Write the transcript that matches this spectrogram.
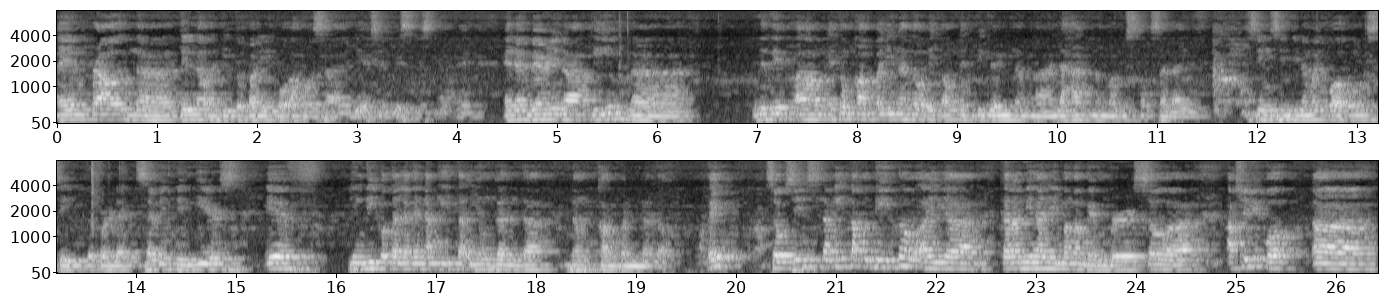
I am proud na till now, andito pa rin po ako sa DXN business natin. And I'm very lucky na with it, um, itong company na to, ito ang nagbigay ng uh, lahat ng mga gusto ko sa life. Since hindi naman po ako stay dito for like 17 years, if hindi ko talaga nakita yung ganda ng company na to. Okay? So since nakita ko dito ay uh, karamihan yung mga members. So uh, actually po, uh,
